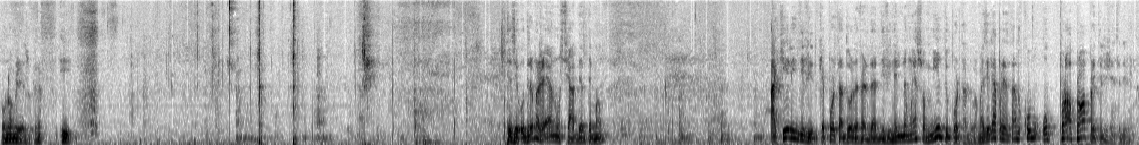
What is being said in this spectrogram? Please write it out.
o nome de Jesus. Né? E Quer dizer, o drama já é anunciado de antemão. Aquele indivíduo que é portador da verdade divina, ele não é somente o portador, mas ele é apresentado como a própria inteligência divina.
